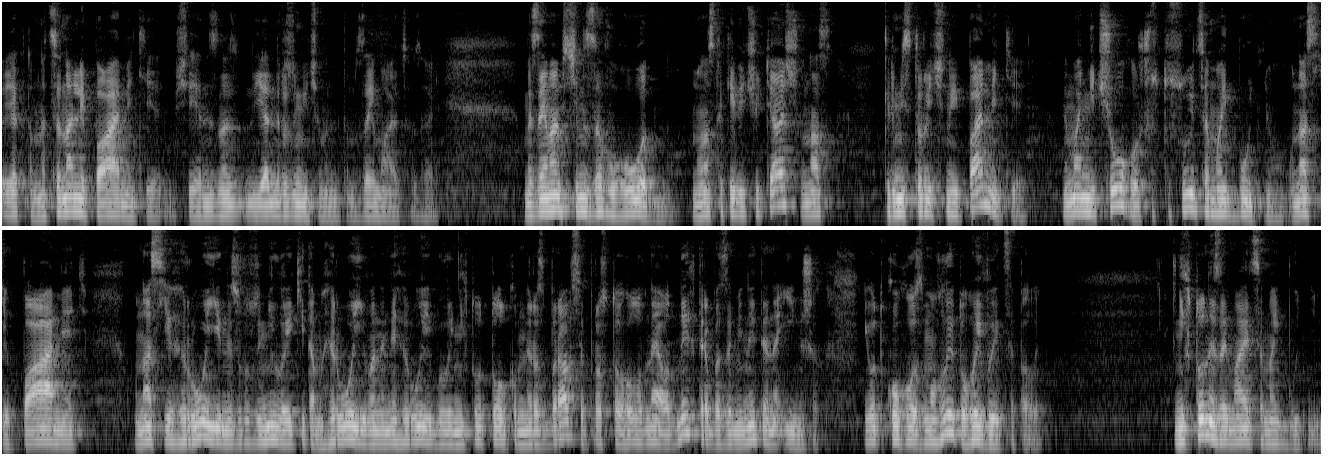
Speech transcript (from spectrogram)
е, як там, національної пам'яті. Я не знаю, я не розумію, чим вони там займаються взагалі. Ми займаємося чим завгодно. Ну, у нас таке відчуття, що у нас, крім історичної пам'яті, немає нічого, що стосується майбутнього. У нас є пам'ять, у нас є герої, незрозуміло, які там герої, вони не герої були, ніхто толком не розбирався. Просто головне одних треба замінити на інших. І от кого змогли, того й вицепили. Ніхто не займається майбутнім.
